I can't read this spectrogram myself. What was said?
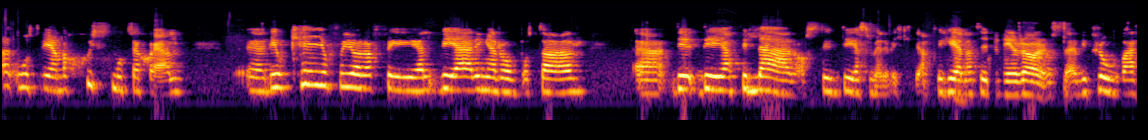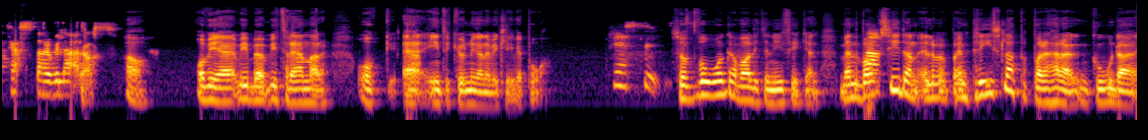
att återigen vara schysst mot sig själv. Uh, det är okej okay att få göra fel. Vi är inga robotar. Uh, det, det, är att vi lär oss. Det är det som är det viktiga. Att vi hela tiden är i rörelse. Vi provar, testar och vi lär oss. Ja, och vi, är, vi, vi tränar och är ja. inte kunniga när vi kliver på. Precis. Så våga vara lite nyfiken. Men baksidan, ja. eller en prislapp på de här goda,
